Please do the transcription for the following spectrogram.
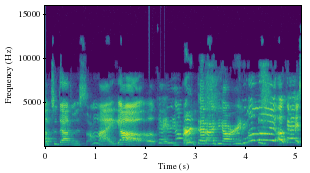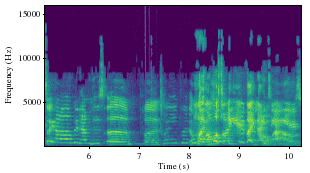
y'all, 2000. I'm like, y'all, okay, y'all Birthed that idea already. I'm like, okay, so y'all been having this uh for twenty, like almost twenty years, like nineteen oh, wow. years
